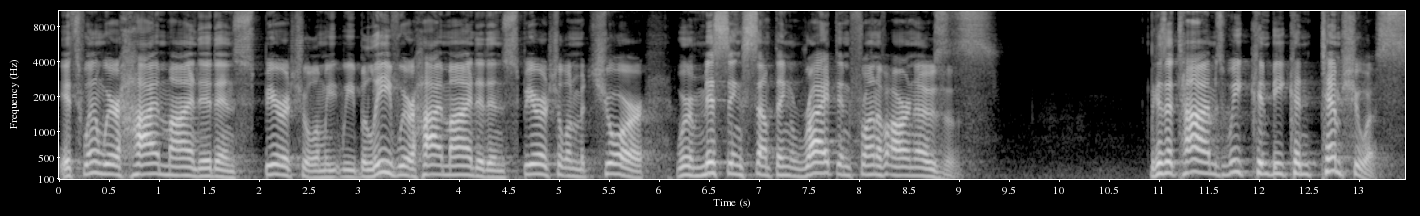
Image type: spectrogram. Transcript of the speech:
It's when we're high minded and spiritual, and we, we believe we're high minded and spiritual and mature, we're missing something right in front of our noses. Because at times we can be contemptuous.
